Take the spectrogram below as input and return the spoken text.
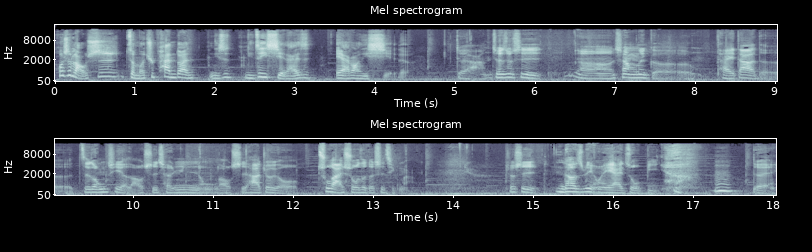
或是老师怎么去判断你是你自己写的还是 AI 帮你写的。对啊，这就是，呃，像那个。台大的资工系的老师陈运龙老师，他就有出来说这个事情嘛，就是你到底是不是用 AI 作弊？嗯，对，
